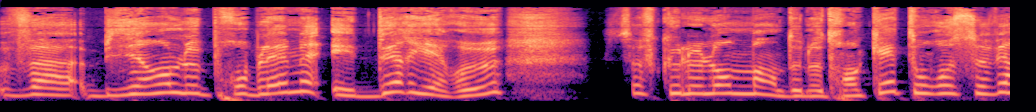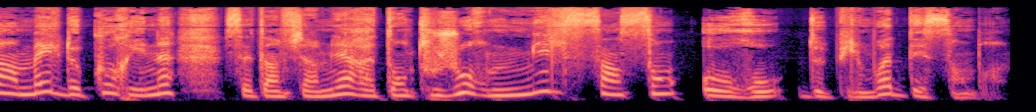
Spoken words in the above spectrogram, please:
va bien. Le problème est derrière eux. Sauf que le lendemain de notre enquête, on recevait un mail de Corinne. Cette infirmière attend toujours 1500 euros depuis le mois de décembre.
